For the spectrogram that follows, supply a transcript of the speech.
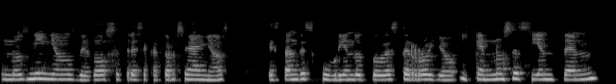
unos niños de 12, 13, 14 años están descubriendo todo este rollo y que no se sienten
